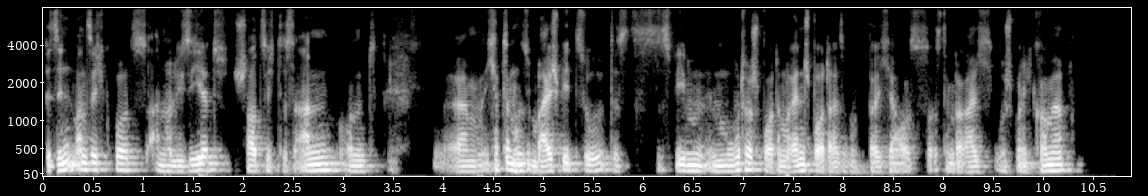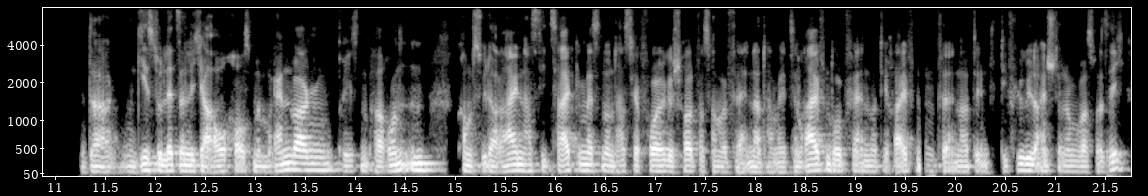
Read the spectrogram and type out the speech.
besinnt man sich kurz, analysiert, schaut sich das an und ähm, ich habe da mal so ein Beispiel zu, das, das ist wie im, im, Motorsport, im Rennsport, also weil ich ja aus, aus dem Bereich ursprünglich komme. Da gehst du letztendlich ja auch raus mit dem Rennwagen, drehst ein paar Runden, kommst wieder rein, hast die Zeit gemessen und hast ja vorher geschaut, was haben wir verändert. Haben wir jetzt den Reifendruck verändert, die Reifen verändert, den, die Flügeleinstellung, was weiß ich.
